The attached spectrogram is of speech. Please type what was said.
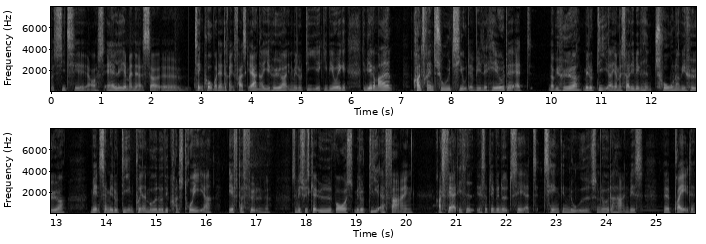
at sige til os alle, jamen altså, øh, tænk på, hvordan det rent faktisk er, når I hører en melodi. Ikke? I vil jo ikke, det virker meget kontraintuitivt at ville hævde, at når vi hører melodier, jamen så er det i virkeligheden toner, vi hører, mens er melodien på en eller anden måde noget, vi konstruerer efterfølgende. Så hvis vi skal yde vores melodierfaring retfærdighed, ja, så bliver vi nødt til at tænke nuet som noget, der har en vis øh, bredde.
